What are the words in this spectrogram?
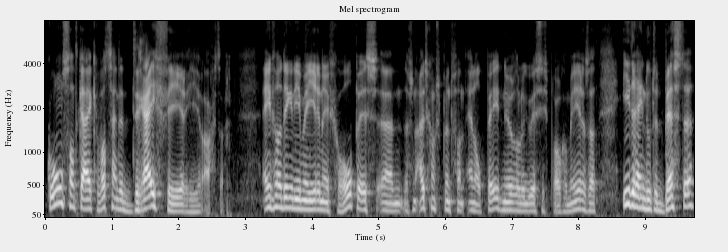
constant kijken, wat zijn de drijfveren hierachter? Een van de dingen die me hierin heeft geholpen is, um, dat is een uitgangspunt van NLP, het neurolinguistisch programmeren, is dat iedereen doet het beste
